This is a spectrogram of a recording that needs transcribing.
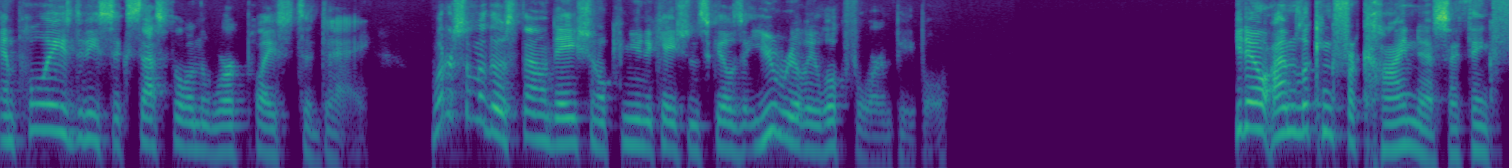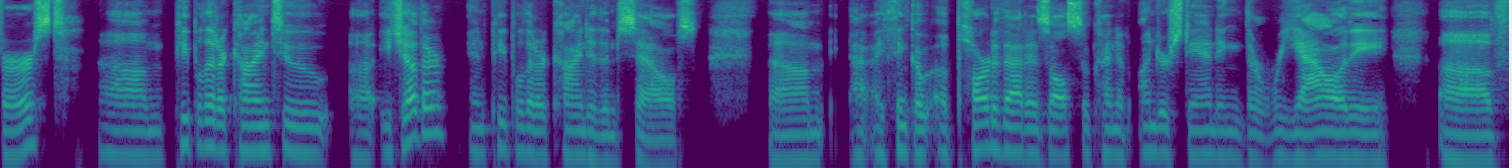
employees to be successful in the workplace today, what are some of those foundational communication skills that you really look for in people? You know, I'm looking for kindness, I think, first. Um, people that are kind to uh, each other and people that are kind to themselves. Um, I think a, a, part of that is also kind of understanding the reality of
